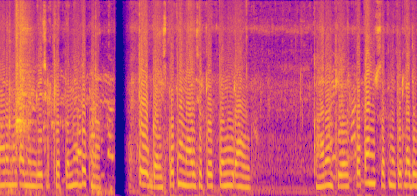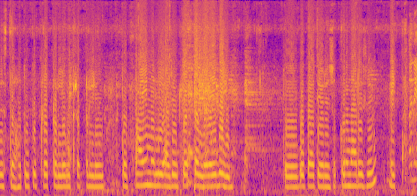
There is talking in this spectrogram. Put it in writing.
મારા મોટા બેન લે છે ટ્રેક્ટરના દુખણા. તો ગાઈસ પપ્પા મારે છે ટ્રેક્ટરનું રાઉન્ડ કારણ કે પપ્પાનું સપનું કેટલા દિવસથી હતું કે ટ્રેક્ટર લેવું ટ્રેક્ટર લેવું. તો ફાઇનલી આજે ટ્રેક્ટર લેવાઈ ગયું. તો પપ્પા અત્યારે ચક્કર મારે છે. એક અને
